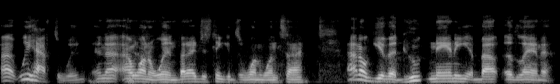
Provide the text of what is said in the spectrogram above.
Uh, we have to win, and I, I want to win, but I just think it's a one-one tie. I don't give a hoot nanny about Atlanta.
